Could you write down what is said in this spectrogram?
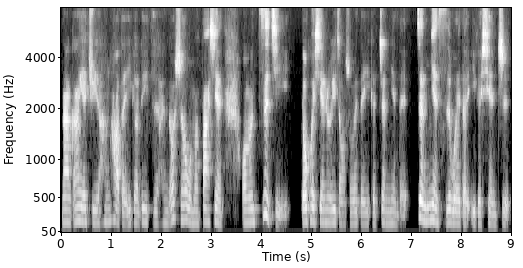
那刚刚也举很好的一个例子，很多时候我们发现，我们自己都会陷入一种所谓的一个正面的正面思维的一个限制。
